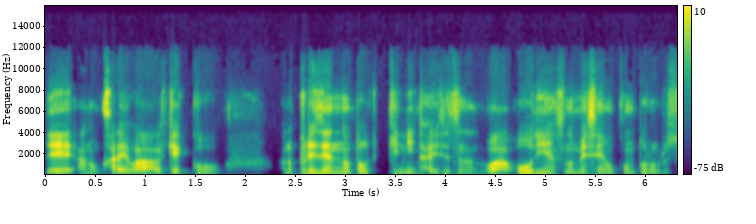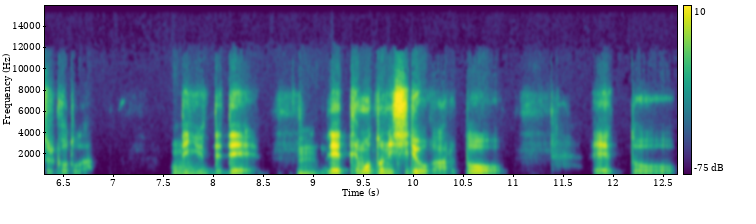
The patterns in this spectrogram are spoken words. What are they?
で、あの、彼は結構、あの、プレゼンの時に大切なのは、オーディエンスの目線をコントロールすることだって言ってて、うん。で、手元に資料があると、えっと、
